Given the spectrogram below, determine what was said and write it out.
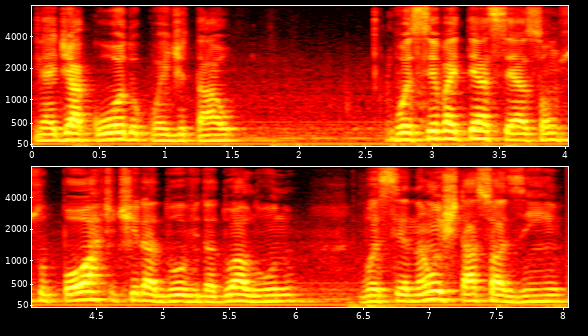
né? De acordo com o edital. Você vai ter acesso a um suporte tira dúvida do aluno. Você não está sozinho.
